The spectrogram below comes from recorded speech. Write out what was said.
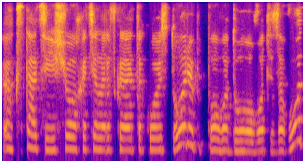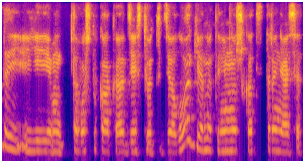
Э, кстати, еще хотела рассказать такую историю по поводу вот и завода и того, что как действует идеология, но это немножко отстраняясь от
